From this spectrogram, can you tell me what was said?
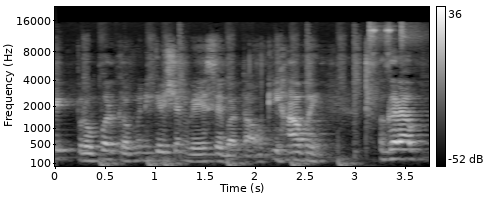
एक प्रॉपर कम्युनिकेशन वे से बताओ कि हाँ भाई, अगर आप,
